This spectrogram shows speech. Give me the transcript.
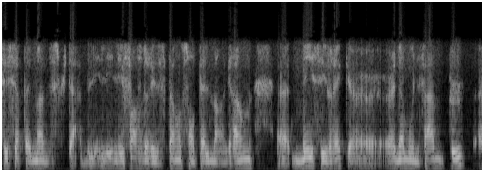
C'est certainement discutable. Les, forces de résistance sont tellement grandes, euh, mais c'est vrai qu'un homme ou une femme peut, euh,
